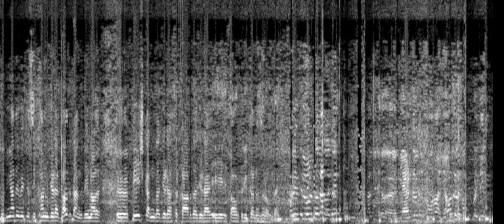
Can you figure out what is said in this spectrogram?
ਦੁਨੀਆ ਦੇ ਵਿੱਚ ਸਿੱਖਾਂ ਨੂੰ ਜਿਹੜਾ ਗਲਤ ਢੰਗ ਦੇ ਨਾਲ ਪੇਸ਼ ਕਰਨ ਦਾ ਜਿਹੜਾ ਸਰਕਾਰ ਦਾ ਜਿਹੜਾ ਇਹ ਤੌਰ ਤਰੀਕਾ ਨਜ਼ਰ ਆਉਂਦਾ ਹੈ। ਇੰਗਲੈਂਡ ਦੇ ਵਿੱਚ ਚੋਣਾਂ ਹੋਈਆਂ ਉਹਦੇ ਵਿੱਚ ਵੀ ਵੱਡੀ ਗਿਣਤੀ ਵਿੱਚ ਕੀਤੇ ਨੇ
